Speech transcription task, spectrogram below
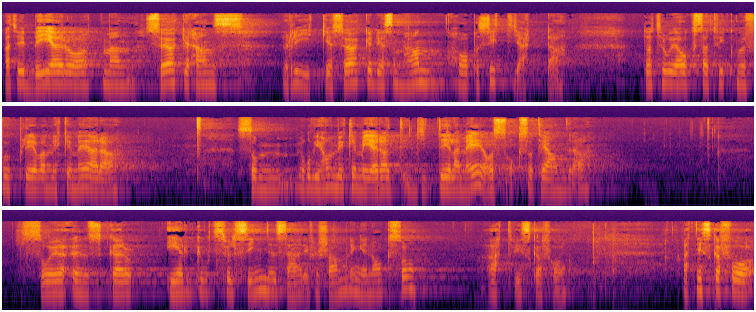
att vi ber och att man söker hans rike, söker det som han har på sitt hjärta. Då tror jag också att vi kommer få uppleva mycket mera som, och vi har mycket mer att dela med oss också till andra. Så jag önskar er Guds välsignelse här i församlingen också. Att, vi ska få, att ni ska få,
